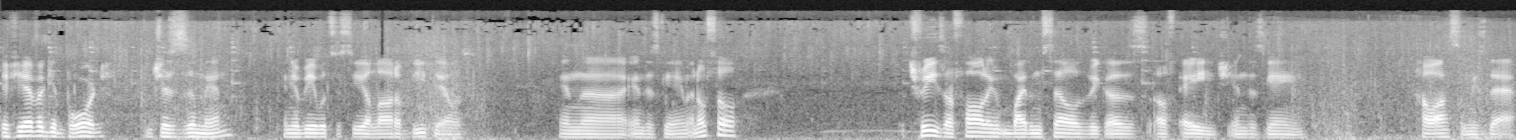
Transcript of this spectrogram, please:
If you ever get bored just zoom in and you'll be able to see a lot of details in uh, in this game and also trees are falling by themselves because of age in this game. How awesome is that?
